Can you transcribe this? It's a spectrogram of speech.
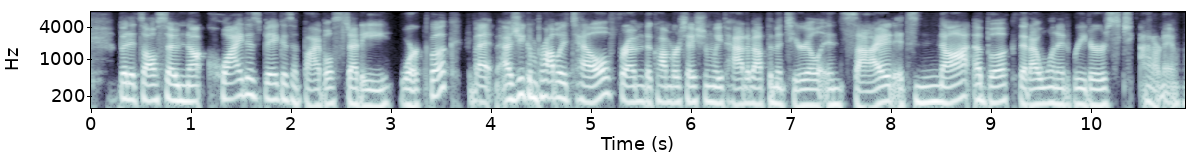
mm-hmm. but it's also not quite as big as a Bible study workbook. But as you can probably tell from the conversation we've had about the material inside, it's not a book that I wanted readers to, I don't know,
